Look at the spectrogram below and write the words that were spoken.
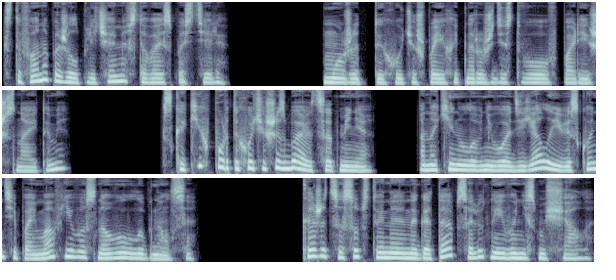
Стефана пожал плечами, вставая с постели. Может, ты хочешь поехать на Рождество в Париж с Найтами? С каких пор ты хочешь избавиться от меня? Она кинула в него одеяло, и Висконти, поймав его, снова улыбнулся. Кажется, собственная нагота абсолютно его не смущала.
